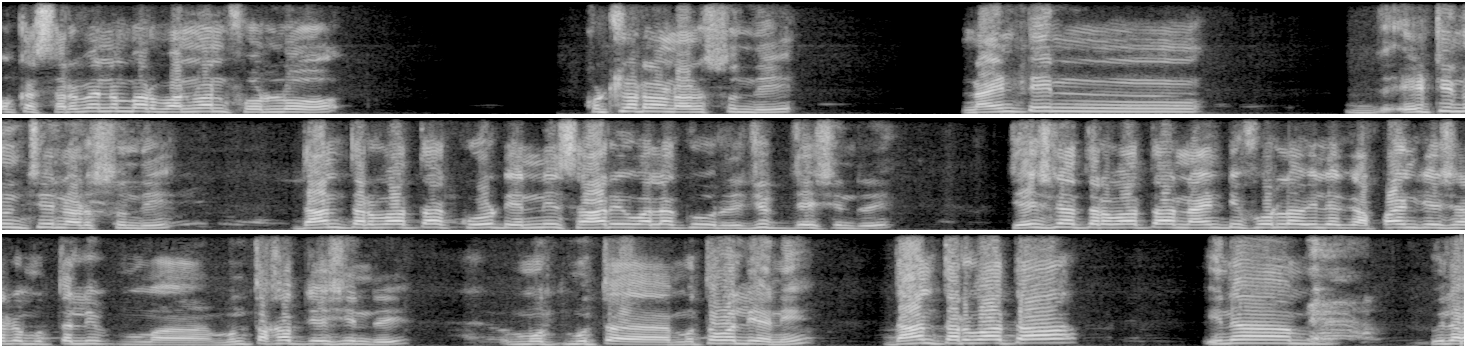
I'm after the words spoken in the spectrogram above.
ఒక సర్వే నెంబర్ వన్ వన్ ఫోర్లో కొట్లాట నడుస్తుంది. నైన్టీన్ ఎయిటీ నుంచి నడుస్తుంది. దాని తర్వాత కోర్టు ఎన్నిసార్లు వాళ్ళకు రిజెక్ట్ చేసిండ్రి. చేసిన తర్వాత నైంటీ ఫోర్లో వీళ్ళకి అపాయింట్ చేశాడు ముత్తల్లి ముంతఖబ్ చేసిండ్రి. ముత్త ముత్తవల్లి అని. దాని తర్వాత ఈయన వీళ్ళ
